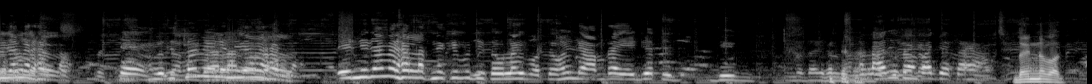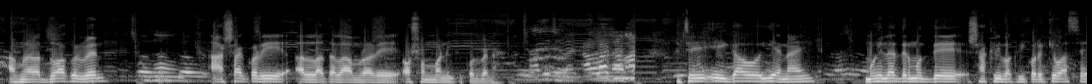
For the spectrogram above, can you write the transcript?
নিজামের হাল্লা। ইসলামী হলো নিজামের হাল্লা। এই নিজামের হাল্লাত নাকি বুঝি তো লাইব তো হইলে আমরা এই ডেতে দিব ধন্যবাদ। আপনারা দোয়া করবেন। আশা করি আল্লাহ তালা আমরা অসম্মানিত করবে না। আচ্ছা, এই গাও ইয়ে নাই? মহিলাদের মধ্যে চাকরি বাকরি করে কেউ আছে?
